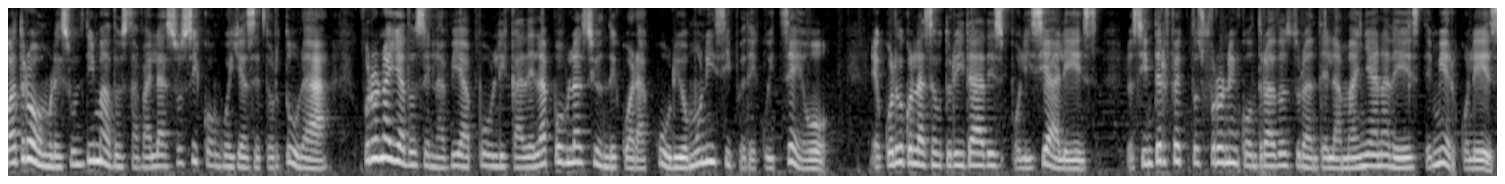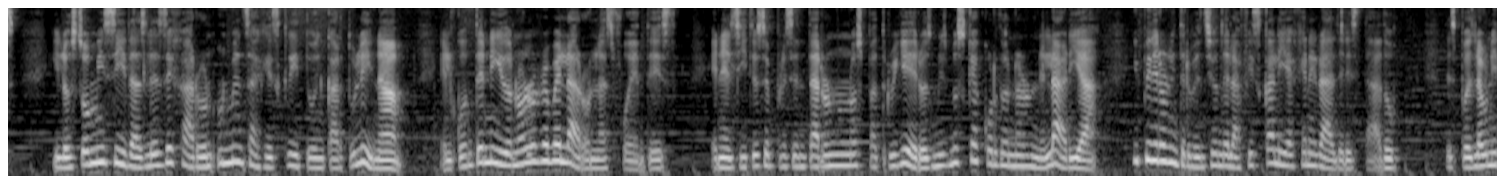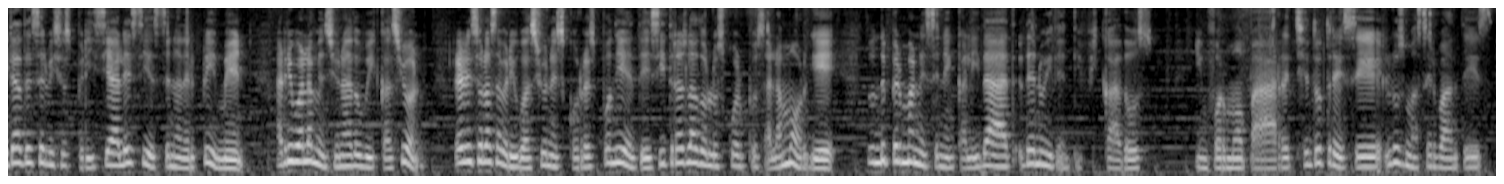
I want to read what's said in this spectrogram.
Cuatro hombres ultimados a balazos y con huellas de tortura fueron hallados en la vía pública de la población de Cuaracurio, municipio de Cuitzeo. De acuerdo con las autoridades policiales, los interfectos fueron encontrados durante la mañana de este miércoles y los homicidas les dejaron un mensaje escrito en cartulina. El contenido no lo revelaron las fuentes. En el sitio se presentaron unos patrulleros mismos que acordonaron el área y pidieron intervención de la Fiscalía General del Estado. Después la unidad de servicios periciales y escena del crimen. Arribó a la mencionada ubicación, realizó las averiguaciones correspondientes y trasladó los cuerpos a la morgue, donde permanecen en calidad de no identificados, informó para Red 113 Luz Más Cervantes.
